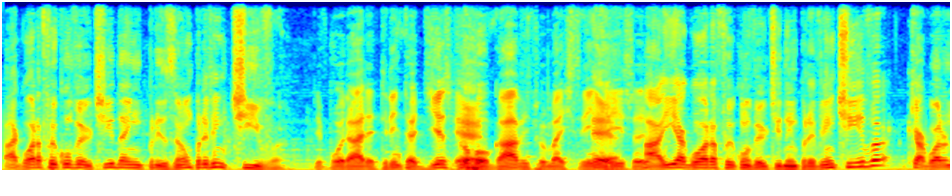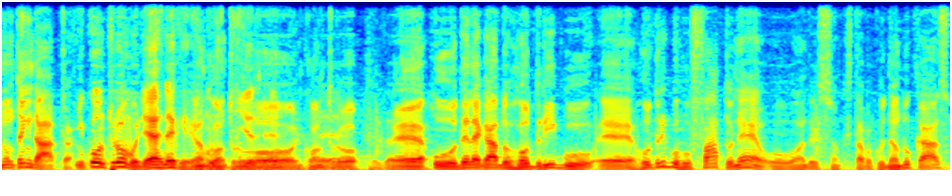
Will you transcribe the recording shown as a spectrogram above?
Agora foi convertida em prisão preventiva. Temporária, 30 dias prorrogáveis por mais 30, é, isso, né? Aí agora foi convertida em preventiva, que agora não tem data. Encontrou a mulher, né? Que muitos Encontrou, dias, né? encontrou. É. É, o delegado Rodrigo, é, Rodrigo Rufato, né, o Anderson, que estava cuidando do caso,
